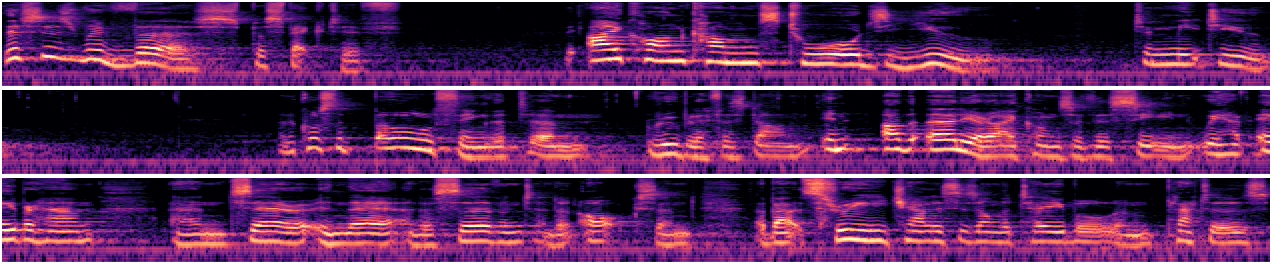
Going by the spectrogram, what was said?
This is reverse perspective. The icon comes towards you to meet you. And of course, the bold thing that um, Rublev has done, in other earlier icons of this scene, we have Abraham and Sarah in there, and a servant and an ox, and about three chalices on the table and platters.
